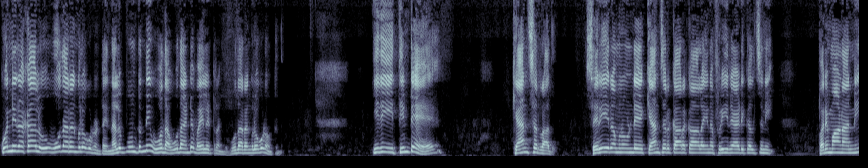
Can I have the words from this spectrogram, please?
కొన్ని రకాలు ఊదా రంగులో కూడా ఉంటాయి. నలుపు ఉంటుంది ఊదా. ఊదా అంటే వైలెట్ రంగు. ఊదా రంగులో కూడా ఉంటుంది. ఇది తింటే క్యాన్సర్ రాదు. శరీరంలో ఉండే క్యాన్సర్ కారకాలైన ఫ్రీ రాడికల్స్ని పరిమాణాన్ని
